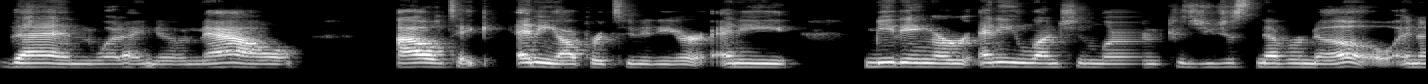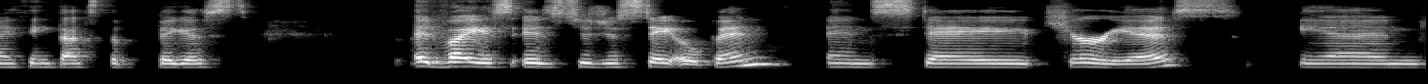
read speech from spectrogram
then what I know now, I'll take any opportunity or any meeting or any lunch and learn because you just never know. And I think that's the biggest advice is to just stay open and stay curious and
